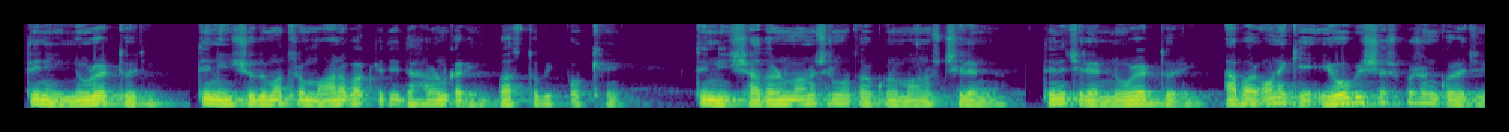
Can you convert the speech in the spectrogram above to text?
তিনি নূরের তৈরি। তিনি শুধুমাত্র মানব আকৃতি ধারণকারী বাস্তবিক পক্ষে। তিনি সাধারণ মানুষের মতো কোনো মানুষ ছিলেন না। তিনি ছিলেন নূরের তৈরি। আবার অনেকে এও বিশ্বাস পোষণ করে যে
